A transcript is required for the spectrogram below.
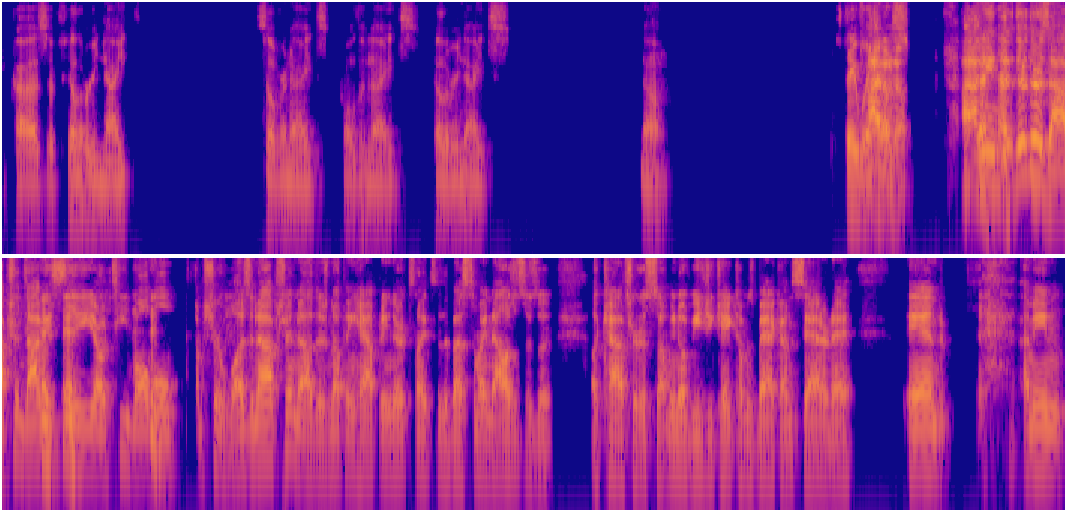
because of Hilary Knight, Silver Knights, Golden Knights, Hilary Knights. No, stay with I us. don't know. I mean, there, there's options. Obviously, you know, T-Mobile, I'm sure was an option. Uh, there's nothing happening there tonight, to the best of my knowledge. There's a, a concert or something. We know VGK comes back on Saturday, and I mean,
